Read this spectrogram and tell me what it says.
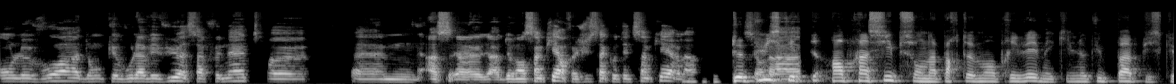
on le voit, donc vous l'avez vu à sa fenêtre euh, euh, à- euh, devant Saint-Pierre, enfin juste à côté de Saint-Pierre, là, Depuis la, est en principe son appartement privé, mais qu'il n'occupe pas puisque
